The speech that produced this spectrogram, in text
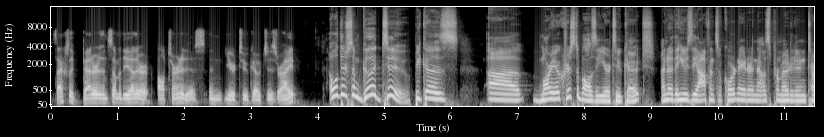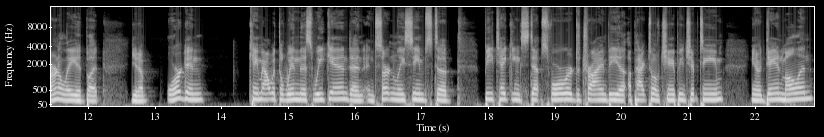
it's actually better than some of the other alternatives in year two coaches, right? Well, there's some good too because uh, Mario Cristobal is a year two coach. I know that he was the offensive coordinator and that was promoted internally, but you know Oregon came out with the win this weekend and and certainly seems to be taking steps forward to try and be a, a Pac-12 championship team. You know Dan Mullen.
